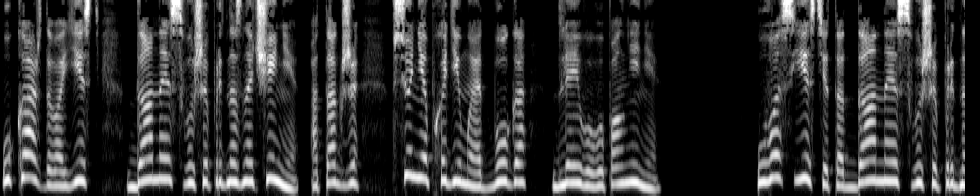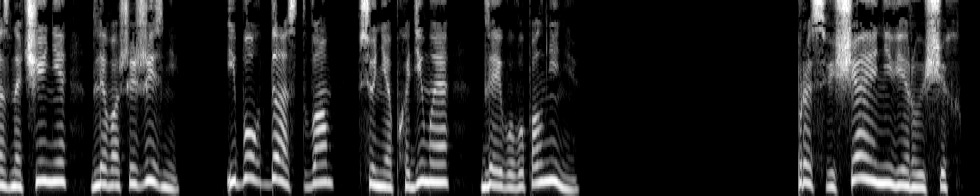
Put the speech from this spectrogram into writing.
у каждого есть данное свыше предназначение, а также все необходимое от Бога для его выполнения. У вас есть это данное свыше предназначение для вашей жизни, и Бог даст вам все необходимое для его выполнения. Просвещая неверующих.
